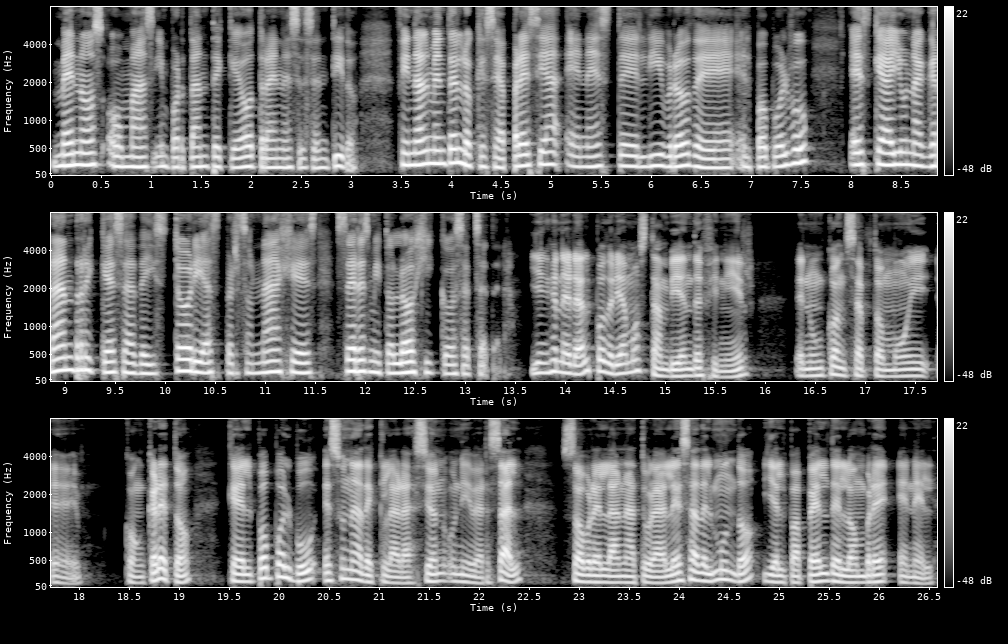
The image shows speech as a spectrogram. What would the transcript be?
menos o más importante que otra en ese sentido. Finalmente, lo que se aprecia en este libro de El Popol Vuh es que hay una gran riqueza de historias, personajes, seres mitológicos, etc. Y en general podríamos también definir en un concepto muy eh, concreto que el Popol Vuh es una declaración universal sobre la naturaleza del mundo y el papel del hombre en él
